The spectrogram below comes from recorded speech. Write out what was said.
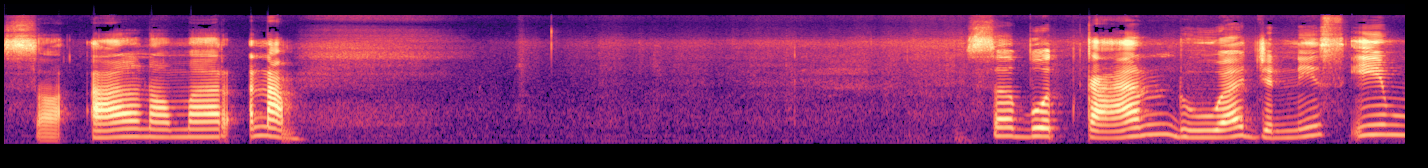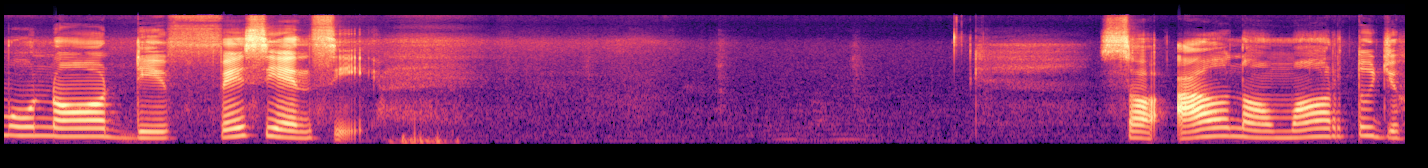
Soal nomor 6. Sebutkan dua jenis imunodefisiensi. Soal nomor 7.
